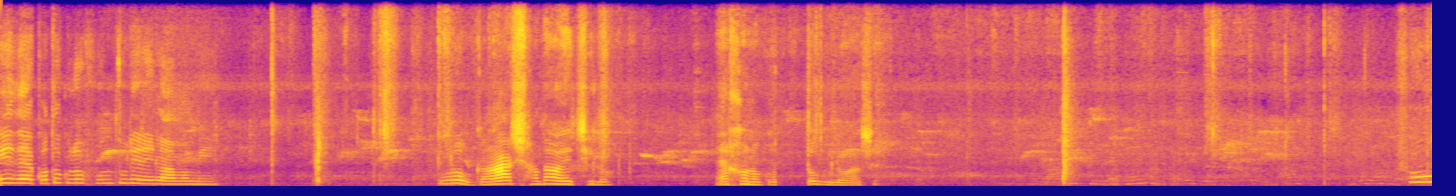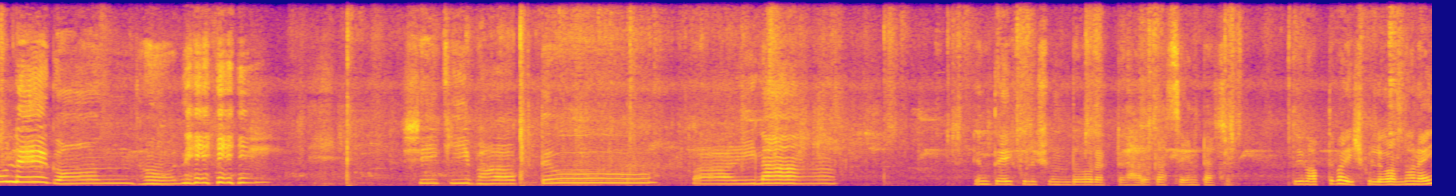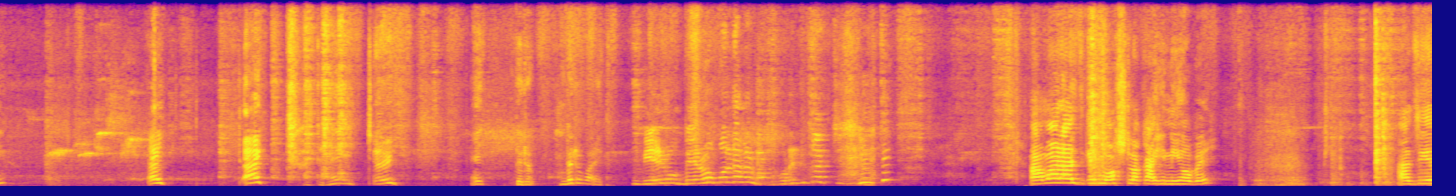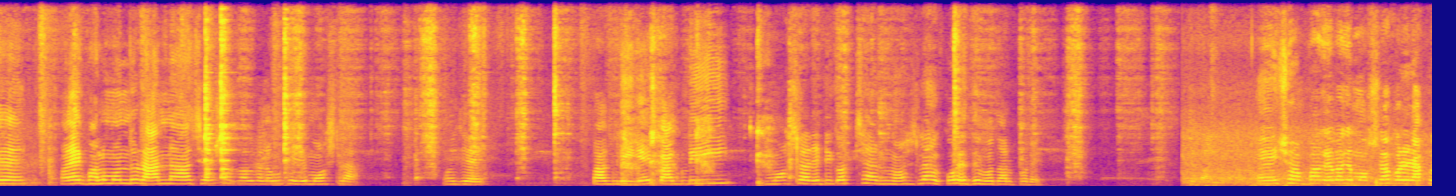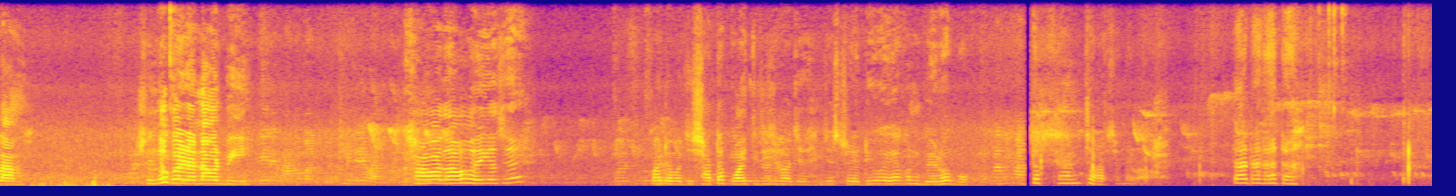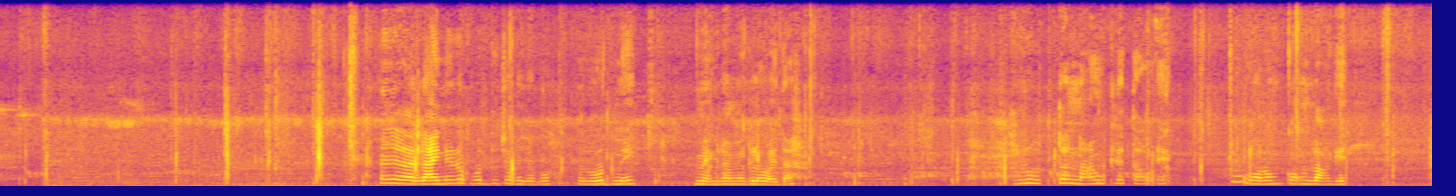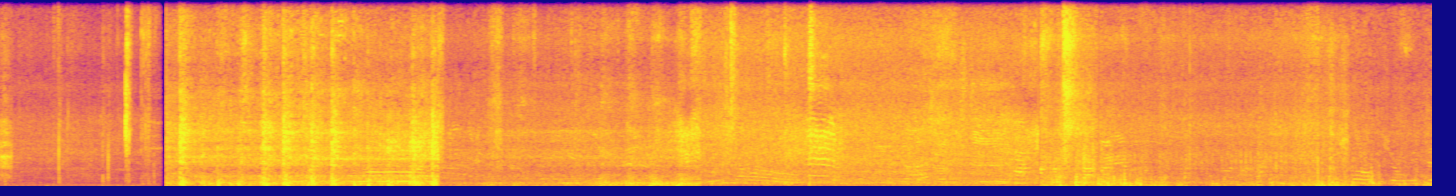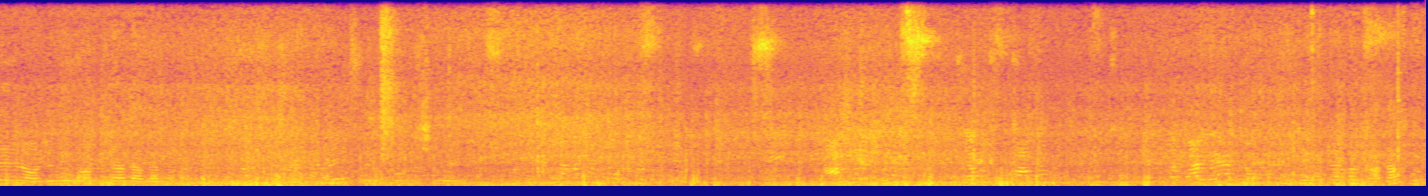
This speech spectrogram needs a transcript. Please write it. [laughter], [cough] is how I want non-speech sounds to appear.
এই দেখ, কতগুলো ফুল তুলে নিলাম আমি। পুরো গাছ সাদা হয়েছিল। এখনও কতগুলো আছে? ফুলে গন্ধ নেই। সে কি ভাবতেও পারি না। কিন্তু এই ফুলে সুন্দর একটা হালকা সেন্ট আছে। তুই ভাবতে পারিস ফুলে গন্ধ নেই? এই এই, এই, এই বেরো বেরো বাড়ি। বেরো বেরো বলে আবার ঘরে ঢুকাচ্ছিস আমার আজকে মশলা কাহিনী হবে। আজকে অনেক ভালো মন্দ রান্না আছে। সকালবেলা উঠে যে মশলা ওই যে পাগলি এই পাগলি মশলা রেডি করছে আমি মশলা করে দেবো তারপরে। এই সব ভাগে ভাগে মশলা করে রাখলাম। সুন্দর করে রান্না করবি। খাওয়া দাওয়া হয়ে গেছে। কয়টা বাজে? সাতটা পঁয়ত্রিশ বাজে। জাস্ট রেডি হয়ে এখন বেরোবো। একটা পঞ্চাশ টাটা টাটা। লাইনের উপর দিয়ে চলে যাব। রোদ নেই, মেঘলা মেঘলা ওয়েদার রোদটা না উঠলে তাও একটু গরম কম লাগে সব জমিতে রজনীগন্ধা লাগানো এই ফুল ফুটছে। এই জায়গাটা আবার গাঁদা ফুল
